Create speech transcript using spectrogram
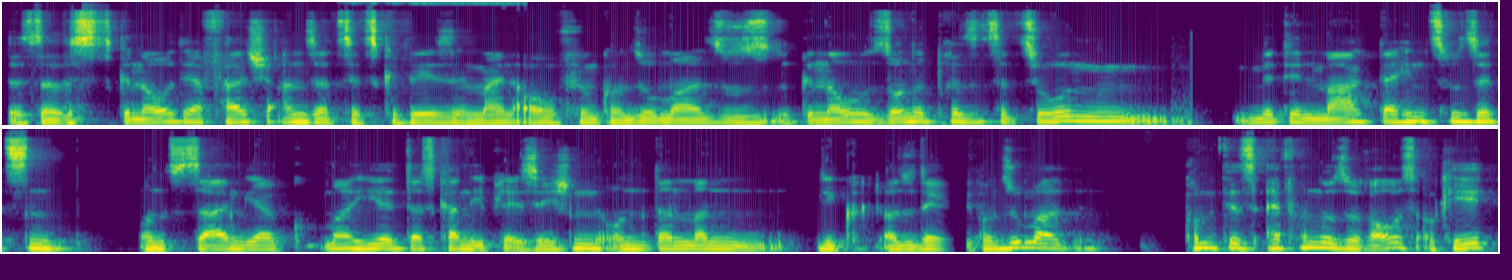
Das ist genau der falsche Ansatz jetzt gewesen, in meinen Augen, für einen Konsumer. Also genau so eine Präsentation mit dem Markt dahin zu setzen und zu sagen, ja, guck mal hier, das kann die PlayStation. Und dann man, die, also der Konsumer kommt jetzt einfach nur so raus, okay,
